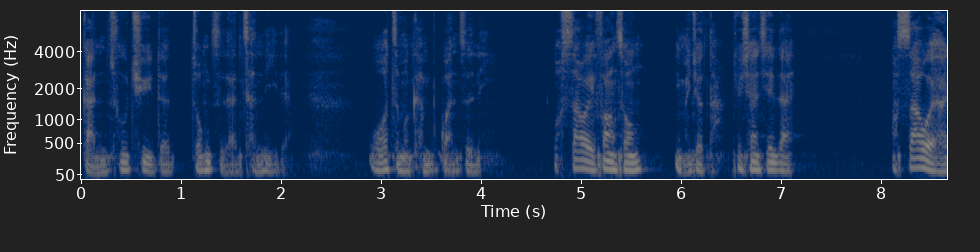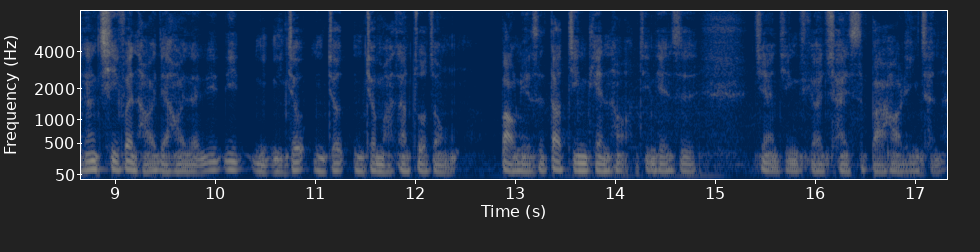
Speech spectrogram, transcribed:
赶出去的宗旨来成立的，我怎么可能不管制你？我稍微放松，你们就打，就像现在，稍微好像气氛好一点，好一点，你你你你就你就你就马上做这种暴力是。到今天哈，今天是现在已经才十八号凌晨了，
